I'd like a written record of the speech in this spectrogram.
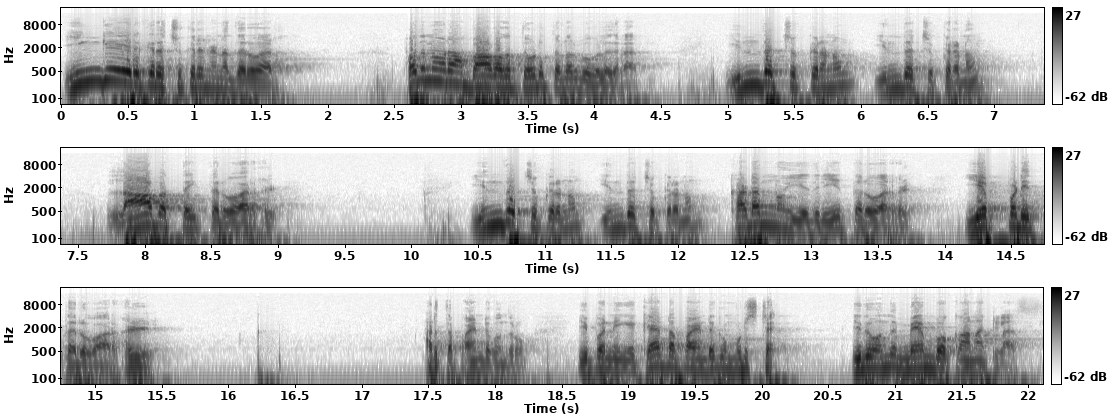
இங்கே இருக்கிற சுக்கிரன் என்ன தருவார்? பதினோராம் பாவகத்தோடு தொடர்பு கொள்கிறார். இந்த சுக்கிரனும் இந்த சுக்கிரனும் லாபத்தை தருவார்கள். இந்த சுக்கிரனும் இந்த சுக்கிரனும் கடன் நோய் எதிரியை தருவார்கள். எப்படி தருவார்கள்? அடுத்த பாயிண்ட்டுக்கு வந்துரும். இப்ப நீங்க கேட்ட பாயிண்ட்டுக்கு முடிச்சிட்டேன். இது வந்து மேம்போக்கான கிளாஸ்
